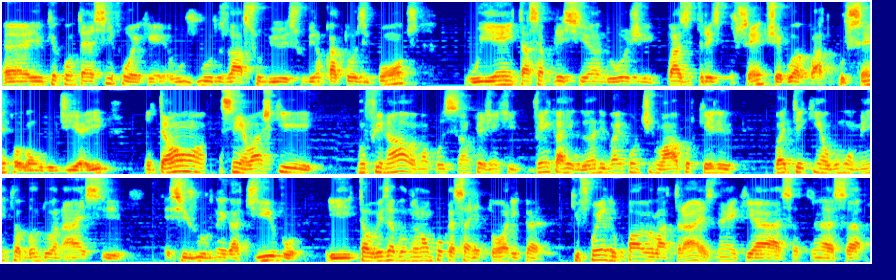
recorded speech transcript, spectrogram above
É, e o que acontece foi que os juros lá subiu, subiram 14 pontos, o IEM está se apreciando hoje quase 3%, chegou a 4% ao longo do dia aí. Então, assim, eu acho que no final é uma posição que a gente vem carregando e vai continuar, porque ele vai ter que em algum momento abandonar esse, esse juro negativo e talvez abandonar um pouco essa retórica que foi a do Powell lá atrás, né, que é essa, essa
